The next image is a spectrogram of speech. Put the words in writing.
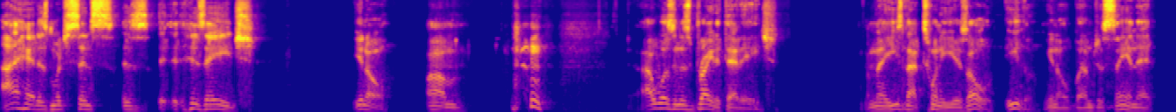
I had as much sense as his age. You know, um, I wasn't as bright at that age. I mean, he's not 20 years old either, you know, but I'm just saying that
